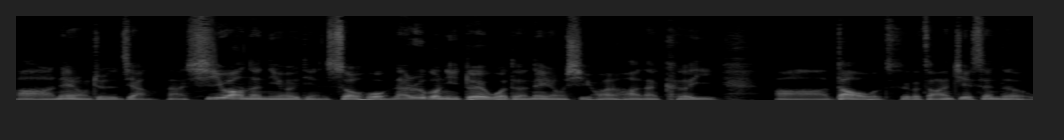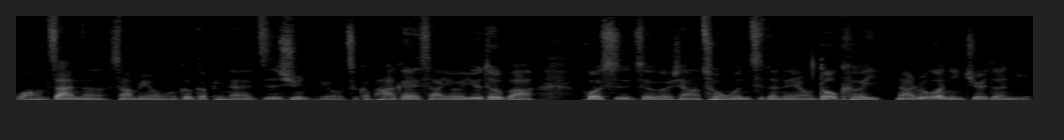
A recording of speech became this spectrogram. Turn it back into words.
啊内容就是这样。那希望呢你有一点收获。那如果你对我的内容喜欢的话呢，可以啊到我这个早安杰森的网站呢，上面我各个平台的资讯，有这个 Podcast 啊，有 YouTube 啊，或是这个像纯文字的内容都可以。那如果你觉得你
